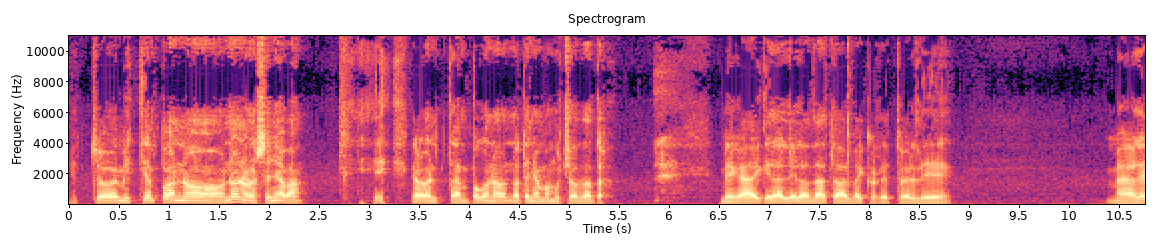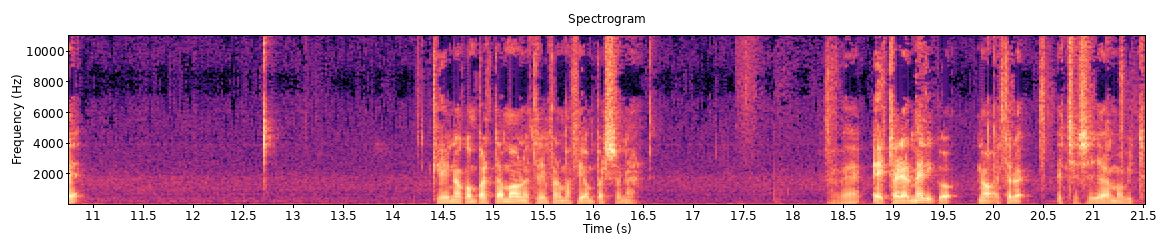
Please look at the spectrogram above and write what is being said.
Esto en mis tiempos no, no nos lo enseñaban. claro, tampoco no, teníamos muchos datos. Venga, hay que darle los datos al byte correcto, el de... Vale. Que no compartamos nuestra información personal. A ver, historia del médico. No, esto no es. Este ese ya lo hemos visto.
